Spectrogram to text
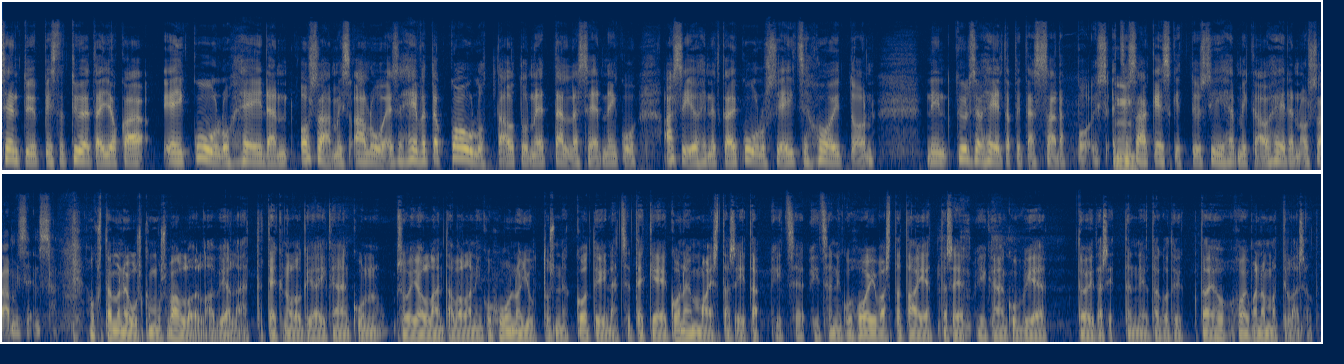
sen tyyppistä työtä, joka ei kuulu heidän osaamisalueeseen. He eivät ole kouluttautuneet tällaiseen niin kuin asioihin, jotka ei kuulu siihen itse hoitoon. Niin kyllä se heiltä pitäisi saada pois, että mm. se saa keskittyä siihen, mikä on heidän osaamisensa. Onko tämmöinen uskomus valloillaan vielä, että teknologia ikään kuin se on jollain tavalla niin kuin huono juttu sinne kotiin, että se tekee konemaista siitä itse, itse niin kuin hoivasta tai että se ikään kuin vie töitä sitten niiltä koti- tai hoivan ammattilaiselta?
